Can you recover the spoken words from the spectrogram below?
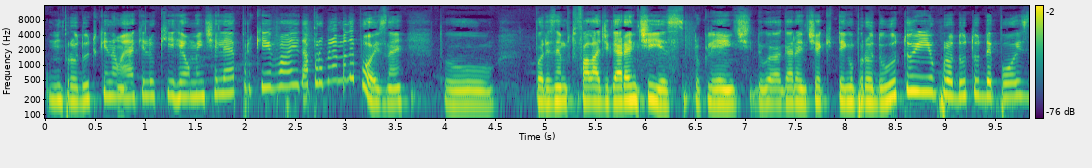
um produto que não é aquilo que realmente ele é, porque vai dar problema depois, né? Tu, por exemplo, tu falar de garantias para o cliente, do- a garantia que tem o produto e o produto depois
